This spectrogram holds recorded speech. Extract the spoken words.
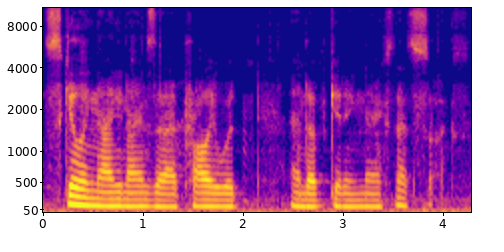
skilling 99s that I probably would end up getting next. That sucks.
